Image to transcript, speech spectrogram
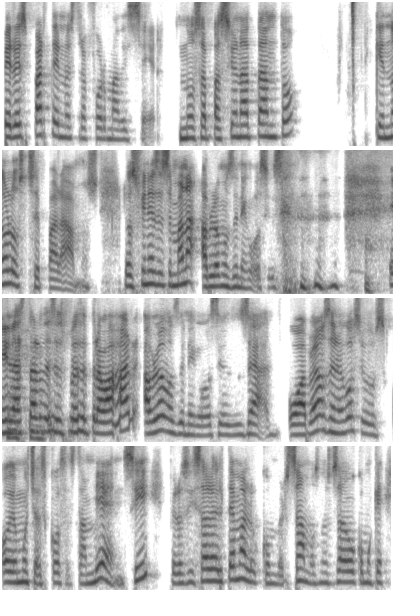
pero es parte de nuestra forma de ser. Nos apasiona tanto que no los separamos. Los fines de semana hablamos de negocios. en las tardes después de trabajar hablamos de negocios, o sea, o hablamos de negocios o de muchas cosas también, ¿sí? Pero si sale el tema lo conversamos, no es algo como que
